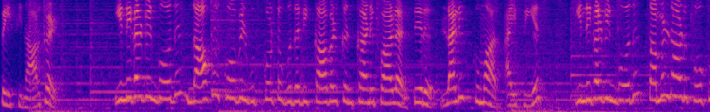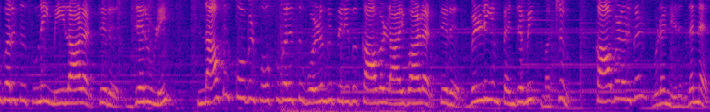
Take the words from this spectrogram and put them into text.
பேசினார்கள். இந்நிகழ்வின் போது நாகர்கோவில் உட்கோட்ட உதவி காவல் கண்காணிப்பாளர் திரு லலித்குமார் ஐபிஎஸ் இந்நிகழ்வின் போது தமிழ்நாடு போக்குவரத்து துணை மேலாளர் திரு ஜெருலின் நாகர்கோவில் போக்குவரத்து ஒழுங்கு பிரிவு காவல் ஆய்வாளர் திரு வில்லியம் பெஞ்சமின் மற்றும் காவலர்கள் உடனிருந்தனர்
